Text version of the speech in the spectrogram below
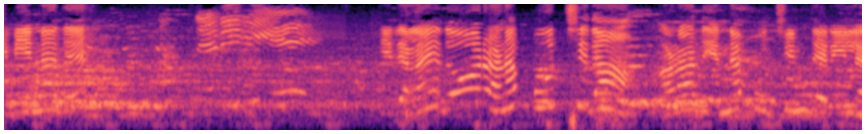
இது என்னது? இதெல்லாம் ஏதோ ஒரு ஆனா பூச்சி தான் ஆனா அது என்ன பூச்சின்னு தெரியல.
